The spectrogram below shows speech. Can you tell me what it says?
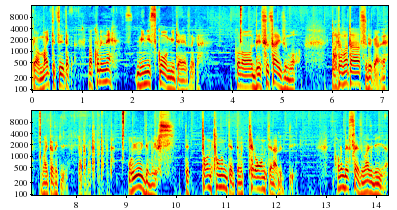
いや巻いて釣れたからまあこれねミニスコーンみたいなやつだから。このデスサイズもバタバタするからね。巻いた時にバタバタバタバタ。泳いでもよし。でトントンってやってもテロンってなるっていう。このデスサイズマジでいいな。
